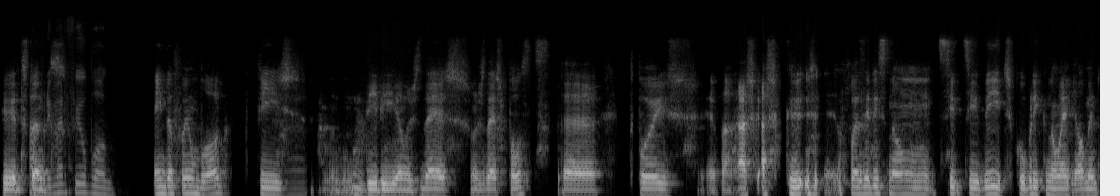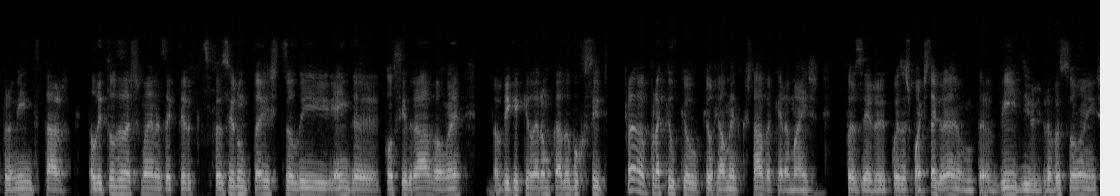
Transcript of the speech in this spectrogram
que entretanto... Ah, primeiro foi o blog ainda foi um blog, fiz, diria, uns 10, uns 10 posts. Uh, depois, epá, acho, acho que fazer isso não decidi, descobri que não é realmente para mim de estar ali todas as semanas, que ter que fazer um texto ali ainda considerável, né? Eu vi que aquilo era um bocado aborrecido para, para aquilo que eu, que eu realmente gostava, que era mais fazer coisas para o Instagram, vídeos, gravações.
